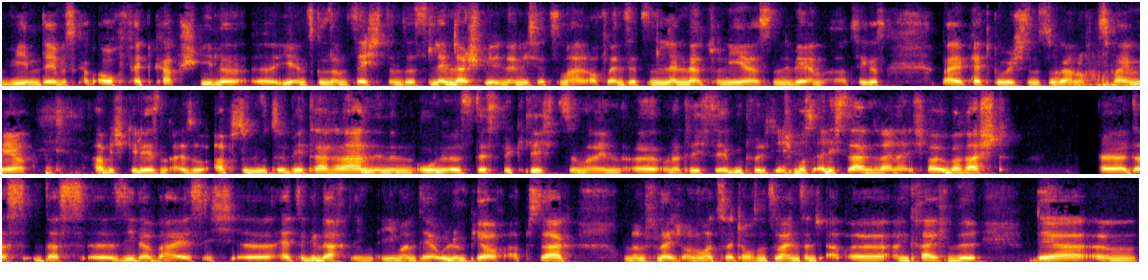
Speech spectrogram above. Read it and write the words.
wie im Davis Cup auch Fed Cup Spiele, äh, ihr insgesamt 16. Länderspiel nenne ich es jetzt mal, auch wenn es jetzt ein Länderturnier ist, ein WM-artiges. Bei Petkovic sind es sogar noch zwei mehr, habe ich gelesen. Also absolute Veteraninnen, ohne es despektierlich zu meinen äh, und natürlich sehr gut für dich. Ich muss ehrlich sagen, Rainer, ich war überrascht, dass, dass sie dabei ist. Ich hätte gedacht, jemand, der Olympia auch absagt und dann vielleicht auch nochmal 2022 ab, äh, angreifen will, der ähm,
